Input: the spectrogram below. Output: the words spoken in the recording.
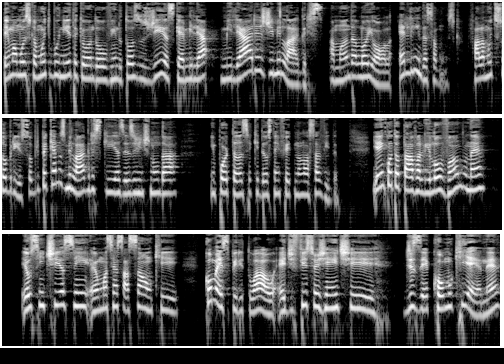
Tem uma música muito bonita que eu ando ouvindo todos os dias, que é Milha Milhares de Milagres, Amanda Loyola. É linda essa música. Fala muito sobre isso, sobre pequenos milagres que às vezes a gente não dá importância que Deus tem feito na nossa vida. E aí, enquanto eu estava ali louvando, né, eu senti assim, é uma sensação que, como é espiritual, é difícil a gente dizer como que é, né?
